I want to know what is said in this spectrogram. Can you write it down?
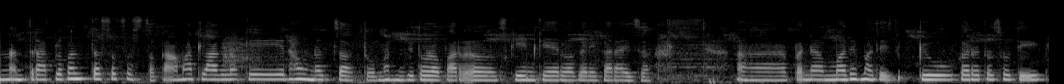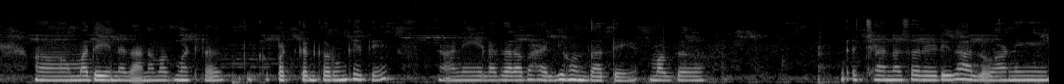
नंतर आपलं पण तसंच असतं. कामात लागलं की राहूनच जातो. म्हणजे थोडंफार स्किन केअर वगैरे करायचं. पण मध्ये मध्ये पिऊ करतच होती. मध्ये येणं जाणं. मग म्हटलं पटकन करून घेते. आणि याला जरा बाहेर घेऊन जाते. मग छान असं रेडी झालो. आणि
